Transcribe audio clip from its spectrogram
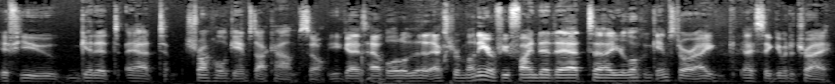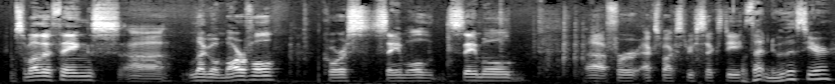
if you get it at strongholdgames.com. So you guys have a little bit of extra money, or if you find it at uh, your local game store, I, I say give it a try. Some other things uh, Lego Marvel, of course, same old, same old uh, for Xbox 360. Was that new this year?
